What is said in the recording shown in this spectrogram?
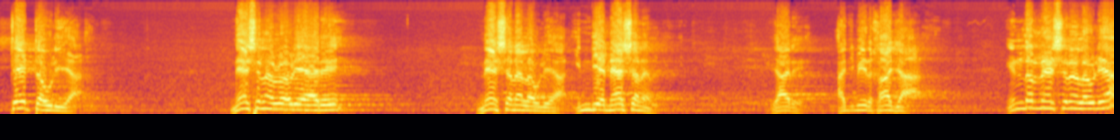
ஸ்டேட் அவுலியா நேஷனல் அவுலியா யாரு? நேஷனல் அவுலியா இந்திய நேஷனல் யாரு? அஜ்மீர் ஹாஜா இன்டர்நேஷனல் அவுலியா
